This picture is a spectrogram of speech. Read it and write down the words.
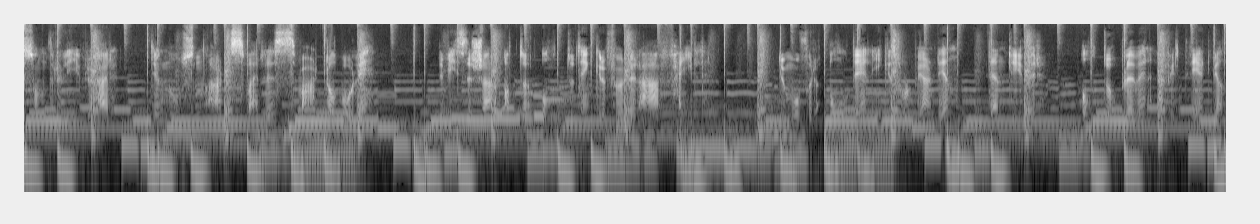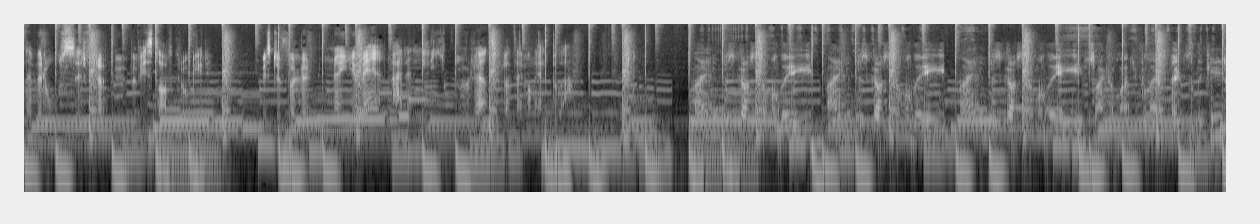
Sondre Livre her. Diagnosen er dessverre svært alvorlig. Det viser seg at alt du tenker og føler er feil. Du må for all del ikke stole på hjernen din, opplever er filtrert via nevroser fra ubevisste avkroker. Hvis du følger nøye med, er det en liten mulighet for at jeg kan hjelpe deg. I discuss some of the I discuss some of the I discuss some of the psychological aspects of the case.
